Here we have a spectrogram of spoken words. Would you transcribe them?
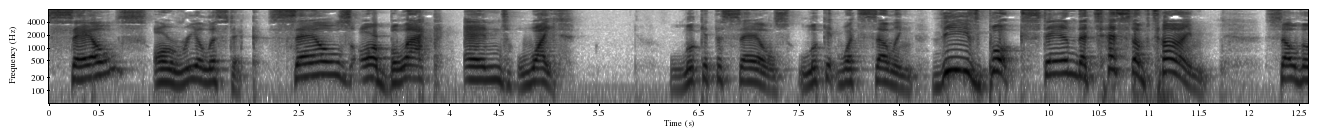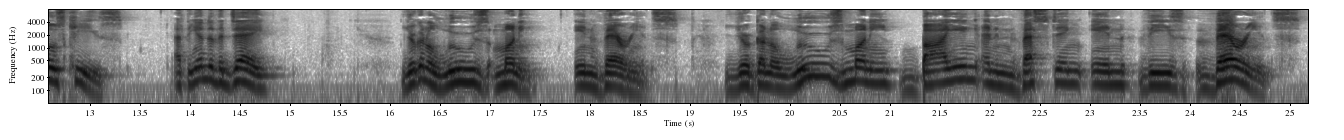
Sales are realistic. Sales are black and white. Look at the sales. Look at what's selling. These books stand the test of time. Sell those keys. At the end of the day, you're going to lose money in variants. You're going to lose money buying and investing in these variants.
